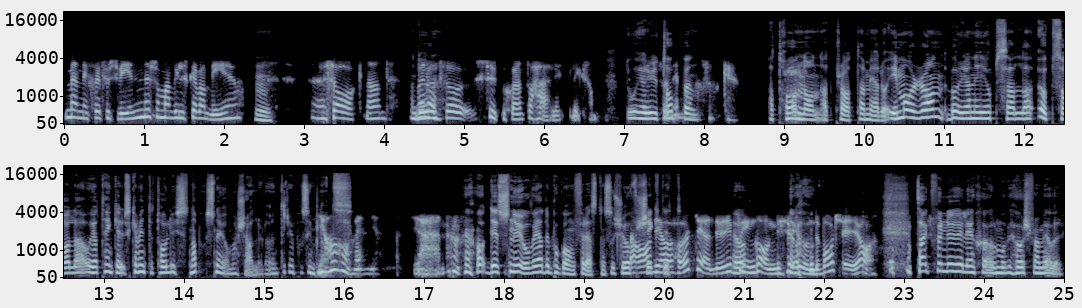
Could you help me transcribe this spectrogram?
människor försvinner som man vill ska vara med. Mm. Eh, Saknad. Men då- Men också superskönt och härligt liksom. Då är det ju Så det toppen saker. Att ha någon att prata med. Då. Imorgon börjar ni i Uppsala, Uppsala och jag tänker, ska vi inte ta och lyssna på Snö och marschaller då? Är inte det på sin Ja, plats? men gärna. Ja, det är snöoväder på gång förresten så kör Ja, försiktigt. har hört det. Det är på Ja. en gång. Det är Ja. underbart säger jag. Tack för nu Helene Sjöholm och vi hörs framöver.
